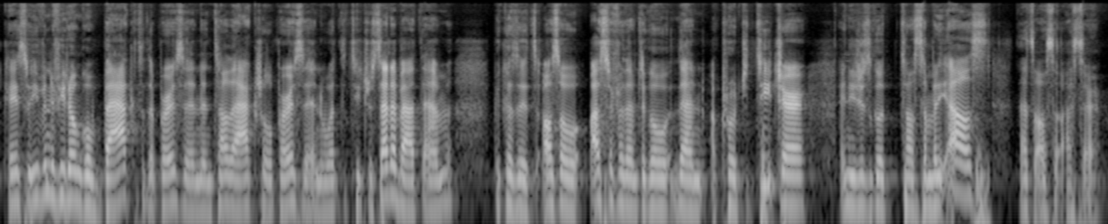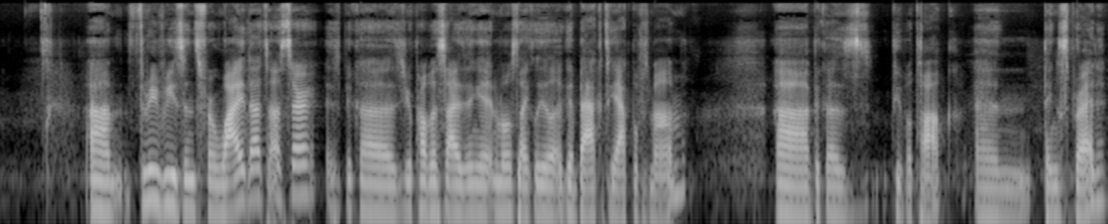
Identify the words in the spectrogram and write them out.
Okay, so even if you don't go back to the person and tell the actual person what the teacher said about them, because it's also usher for them to go then approach the teacher and you just go tell somebody else, that's also usher. Um, three reasons for why that's usher is because you're publicizing it and most likely it'll get back to Yaakov's mom uh, because people talk and things spread.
